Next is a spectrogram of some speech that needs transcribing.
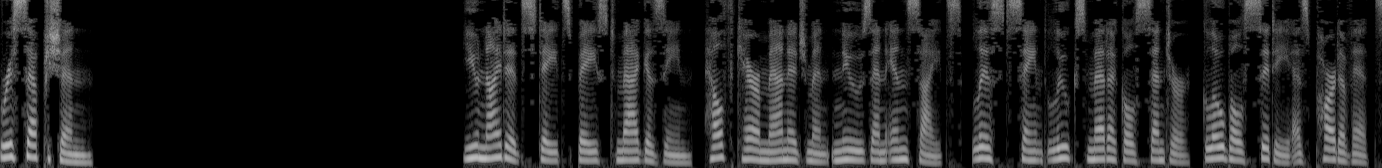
Reception United States-based magazine, Healthcare Management News and Insights, lists St. Luke's Medical Center, Global City as part of its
